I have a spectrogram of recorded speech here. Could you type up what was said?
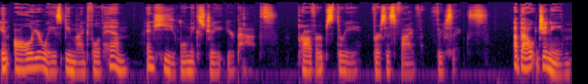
In all your ways be mindful of Him, and He will make straight your paths. Proverbs 3, verses 5 through 6. About Janine.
